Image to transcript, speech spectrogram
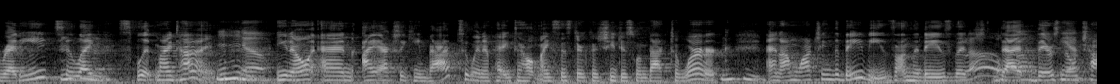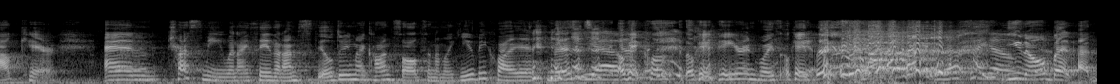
ready to Mm-hmm. like split my time. Yeah. You know, and I actually came back to Winnipeg to help my sister because she just went back to work, and I'm watching the babies on the days that Wow. that Wow. there's no Yeah. childcare. And trust me when I say that I'm still doing my consults, and I'm like, you be quiet. This, Yeah. okay, close. Okay, pay your invoice. Okay, I know. But uh,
